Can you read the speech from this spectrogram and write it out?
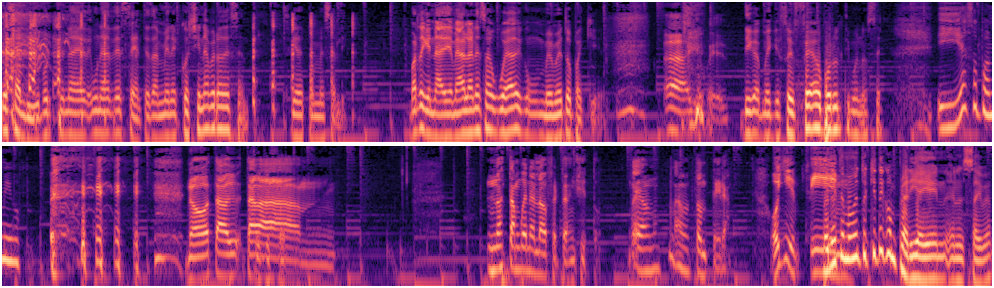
me salí porque una, una es decente también es cochina pero decente. Así que después me salí. Aparte que nadie me habla en esas weas de como me meto pa' qué. Ay, weón. dígame que soy feo por último no sé. Y eso pues amigo. No, estaba, estaba, no es tan buena la oferta, insisto. Bueno, una tontera. Oye, pero en eh, este momento ¿qué te compraría ahí en, en el Cyber?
